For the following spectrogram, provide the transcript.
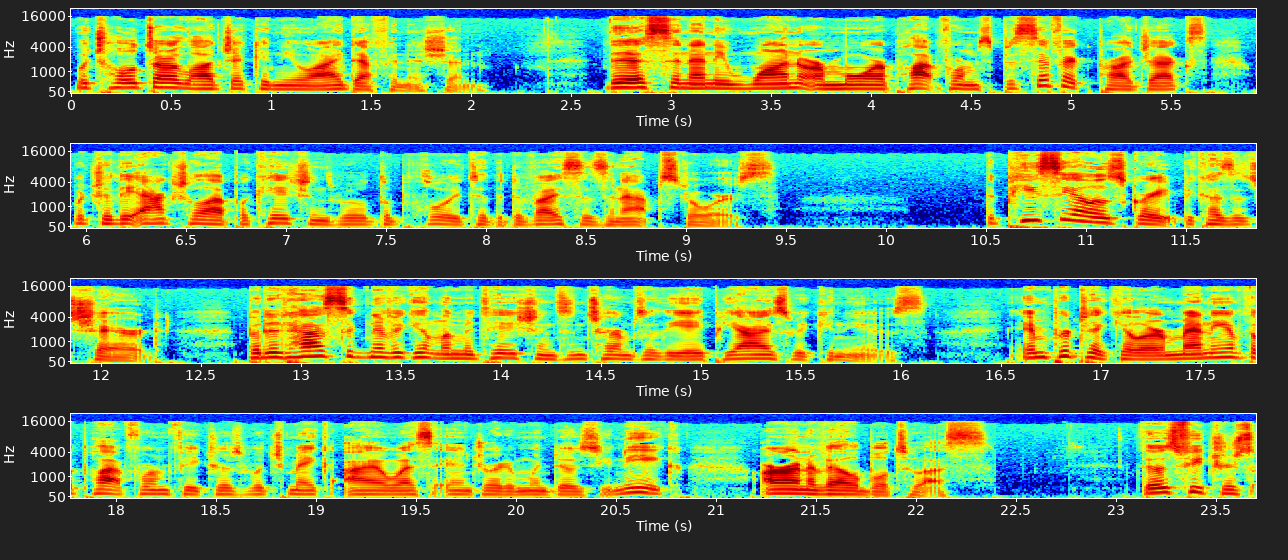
which holds our logic and UI definition. This and any one or more platform-specific projects, which are the actual applications we will deploy to the devices and app stores. The PCL is great because it's shared, but it has significant limitations in terms of the APIs we can use. In particular, many of the platform features which make iOS, Android, and Windows unique are unavailable to us. Those features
